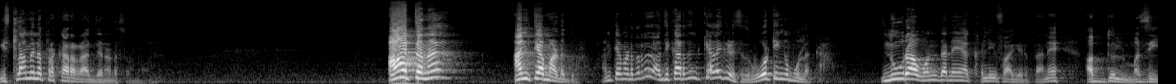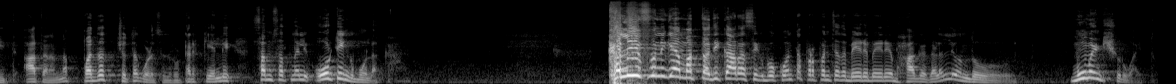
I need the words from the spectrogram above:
ಇಸ್ಲಾಮಿನ ಪ್ರಕಾರ ರಾಜ್ಯ ನಡೆಸೋನು ಆತನ ಅಂತ್ಯ ಮಾಡಿದ್ರು. ಅಂತ್ಯ ಮಾಡಿದ್ರೆ ಅಧಿಕಾರದಿಂದ ಕೆಳಗಿಳಿಸಿದ್ರು ವೋಟಿಂಗ್ ಮೂಲಕ. ನೂರ ಒಂದನೆಯ ಖಲೀಫ್ ಆಗಿರ್ತಾನೆ ಅಬ್ದುಲ್ ಮಜೀದ್. ಆತನನ್ನು ಪದಚ್ಯುತಗೊಳಿಸಿದ್ರು ಟರ್ಕಿಯಲ್ಲಿ ಸಂಸತ್ನಲ್ಲಿ ವೋಟಿಂಗ್ ಮೂಲಕ. ಖಲೀಫನಿಗೆ ಮತ್ತೆ ಅಧಿಕಾರ ಸಿಗಬೇಕು ಅಂತ ಪ್ರಪಂಚದ ಬೇರೆ ಬೇರೆ ಭಾಗಗಳಲ್ಲಿ ಒಂದು ಮೂಮೆಂಟ್ ಶುರುವಾಯಿತು.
